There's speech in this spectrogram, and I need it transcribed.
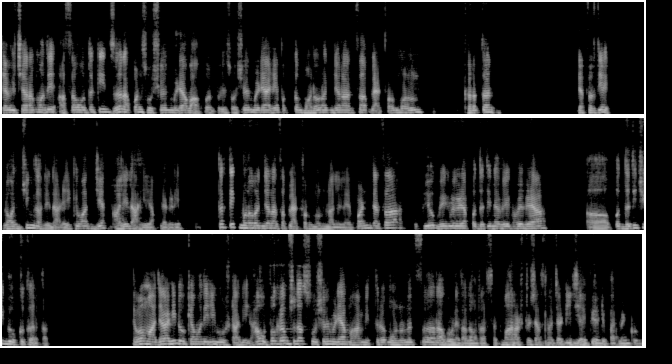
त्या विचारामध्ये असं होतं, की जर आपण सोशल मीडिया वापरतोय, सोशल मीडिया हे फक्त मनोरंजनाचा प्लॅटफॉर्म म्हणून खरं तर त्याचं जे लॉन्चिंग झालेलं आहे किंवा जे आलेलं आहे आपल्याकडे, तर ते एक मनोरंजनाचा प्लॅटफॉर्म म्हणून आलेलं आहे. पण त्याचा उपयोग वेगवेगळ्या पद्धतीने वेगवेगळ्या पद्धतीची लोक करतात. तेव्हा माझ्याही डोक्यामध्ये ही गोष्ट आली. हा उपक्रम सुद्धा सोशल मीडिया महामित्र म्हणूनच राबवण्यात आला होता स महाराष्ट्र शासनाच्या डीजीआयपी डिपार्टमेंटकडून.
